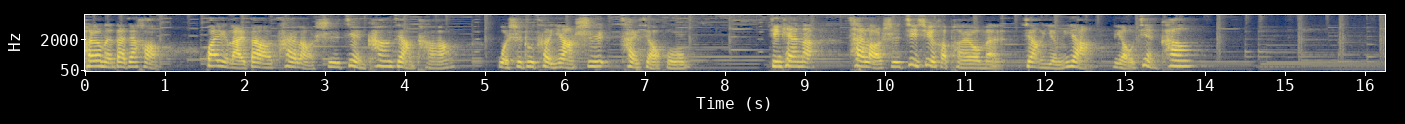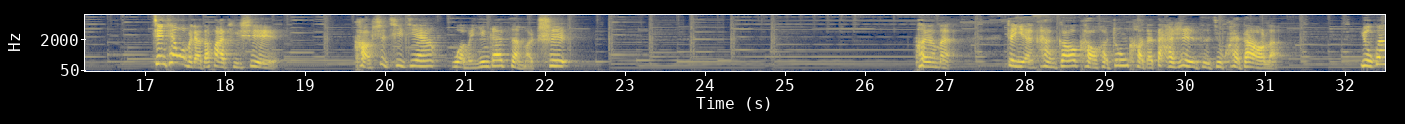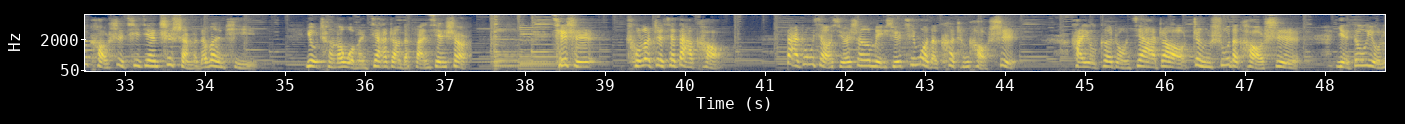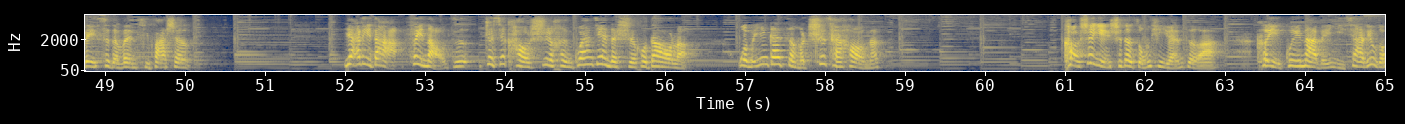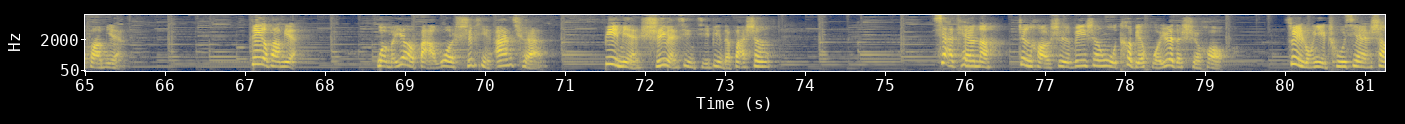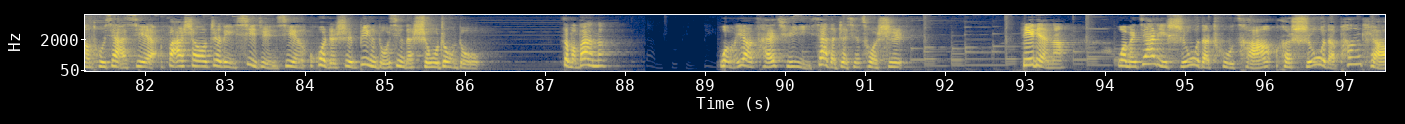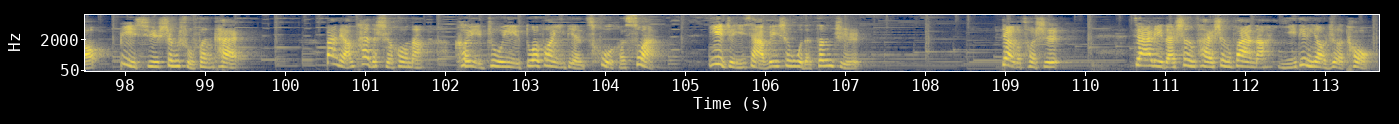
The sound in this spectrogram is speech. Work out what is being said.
朋友们，大家好，欢迎来到蔡老师健康讲堂，我是注册营养师蔡小红。今天呢，蔡老师继续和朋友们讲营养、聊健康。今天我们聊的话题是：考试期间我们应该怎么吃？朋友们。这眼看高考和中考的大日子就快到了，有关考试期间吃什么的问题，又成了我们家长的烦心事儿。其实，除了这些大考，大中小学生每学期末的课程考试，还有各种驾照证书的考试，也都有类似的问题发生。压力大、费脑子，这些考试很关键的时候到了。我们应该怎么吃才好呢？考试饮食的总体原则啊，可以归纳为以下六个方面。第一个方面，我们要把握食品安全，避免食源性疾病的发生。夏天呢，正好是微生物特别活跃的时候，最容易出现上吐下泻、发烧这类细菌性或者是病毒性的食物中毒。怎么办呢？我们要采取以下的这些措施。第一点呢，我们家里食物的储藏和食物的烹调必须生熟分开。拌凉菜的时候呢，可以注意多放一点醋和蒜，抑制一下微生物的增殖。第二个措施，家里的剩菜剩饭呢，一定要热透。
